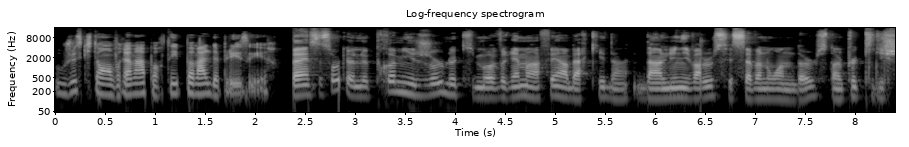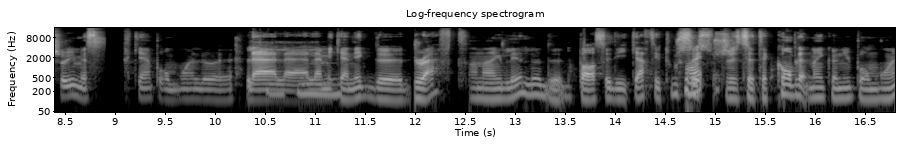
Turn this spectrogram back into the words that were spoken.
ou juste qui t'ont vraiment apporté pas mal de plaisir? Ben, c'est sûr que le premier jeu là, qui m'a vraiment fait embarquer dans, dans l'univers c'est Seven Wonders. C'est un peu cliché, mais marquant pour moi. Là. La, la, la mécanique de draft en anglais, là, de, de passer des cartes et tout, ça, Ouais. c'était complètement inconnu pour moi.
